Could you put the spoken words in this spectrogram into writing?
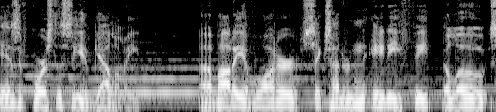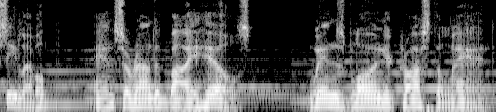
is, of course, the Sea of Galilee, a body of water 680 feet below sea level and surrounded by hills. Winds blowing across the land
